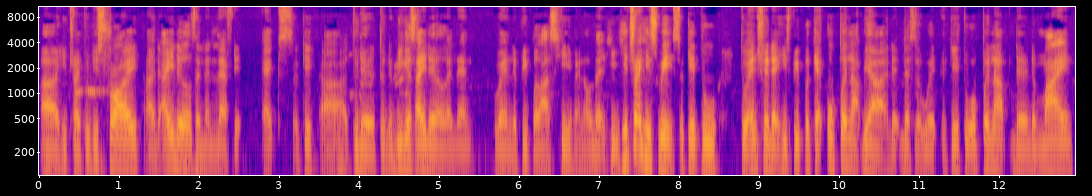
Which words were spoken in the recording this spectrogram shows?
uh, he tried to destroy uh, the idols and then left the axe okay uh, to the to the biggest idol. And then when the people ask him and all that he, he tried his ways okay to to ensure that his people can open up. Yeah that, that's the word okay to open up the the mind.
